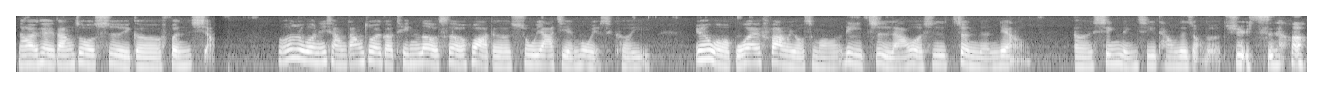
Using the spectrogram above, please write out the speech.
然后也可以当做是一个分享。我说，如果你想当做一个听乐色话的舒压节目，也是可以，因为我不会放有什么励志啊，或者是正能量，呃，心灵鸡汤这种的句子哈。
